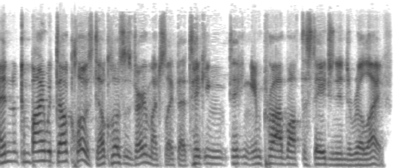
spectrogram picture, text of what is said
and combined with Del Close, Del Close is very much like that, taking taking improv off the stage and into real life.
